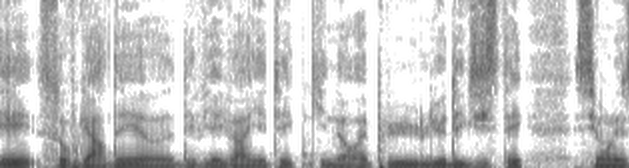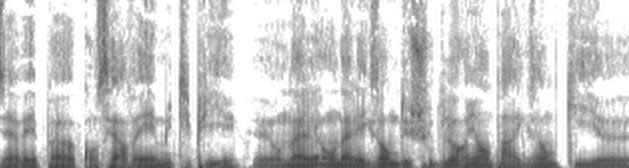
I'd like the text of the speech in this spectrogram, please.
et sauvegarder euh, des vieilles variétés qui n'auraient plus lieu d'exister si on les avait pas conservées et multipliées. Euh, on a on a l'exemple du chou de l'Orient par exemple qui euh,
